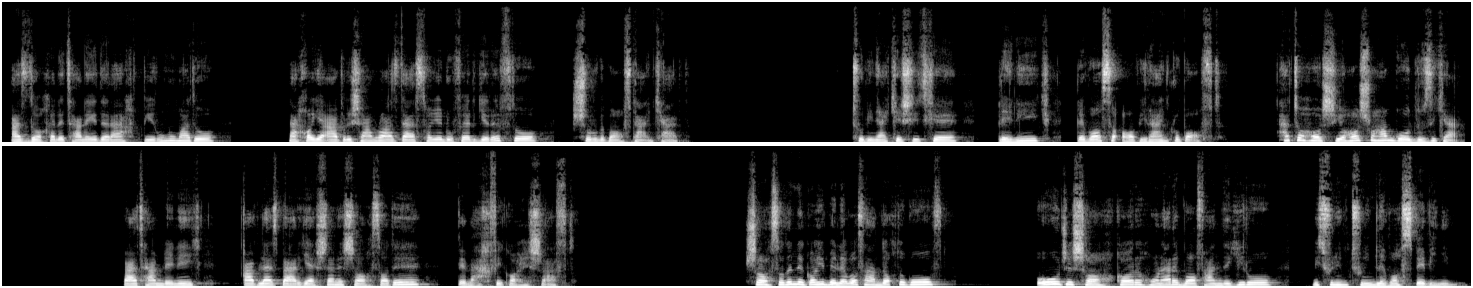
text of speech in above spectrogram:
از داخل تنه درخت بیرون اومد و نخهای ابریشم را از دستهای لوفر گرفت و شروع به بافتن کرد. طولی نکشید که لنیک لباس آبی رنگ رو بافت. حتی هاشیه هاش رو هم گلدوزی کرد. بعد هم لنیک قبل از برگشتن شاهزاده به مخفیگاهش رفت. شاهزاده نگاهی به لباس انداخت و گفت اوج شاهکار هنر بافندگی رو می‌تونیم تو این لباس ببینیم.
